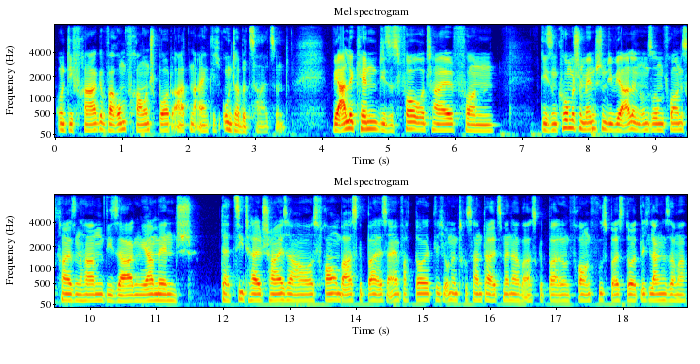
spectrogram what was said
und die Frage, warum Frauensportarten eigentlich unterbezahlt sind. Wir alle kennen dieses Vorurteil von diesen komischen Menschen, die wir alle in unseren Freundeskreisen haben, die sagen, ja Mensch, der sieht halt scheiße aus, Frauenbasketball ist einfach deutlich uninteressanter als Männerbasketball und Frauenfußball ist deutlich langsamer.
